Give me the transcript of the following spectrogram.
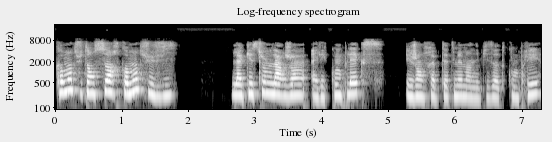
comment tu t'en sors? Comment tu vis? La question de l'argent, elle est complexe et j'en ferai peut-être même un épisode complet.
